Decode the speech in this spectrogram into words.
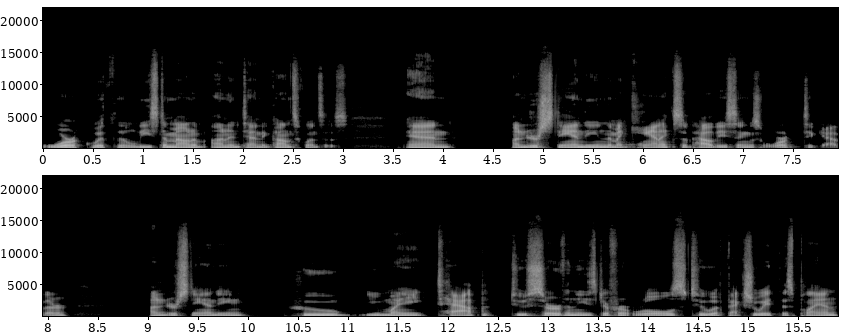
work with the least amount of unintended consequences? And understanding the mechanics of how these things work together, understanding who you may tap to serve in these different roles to effectuate this plan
